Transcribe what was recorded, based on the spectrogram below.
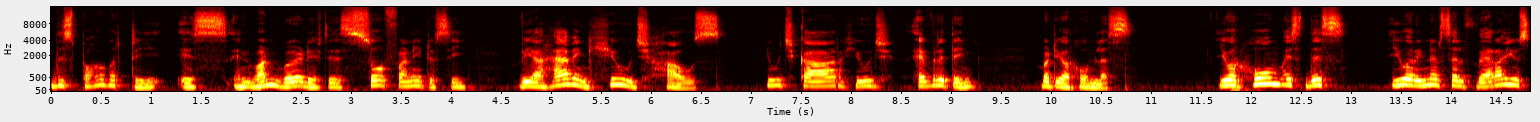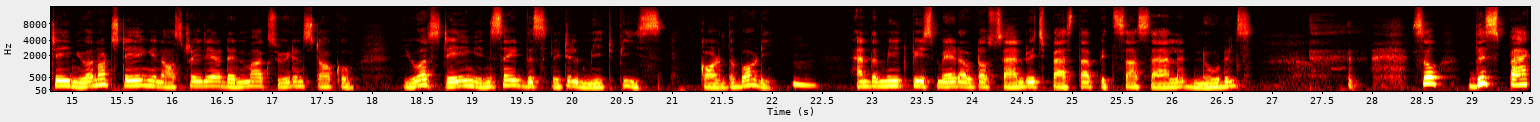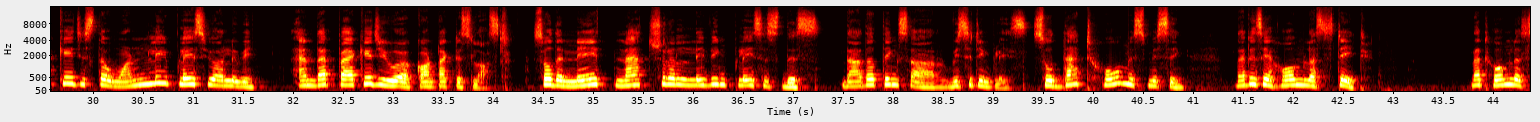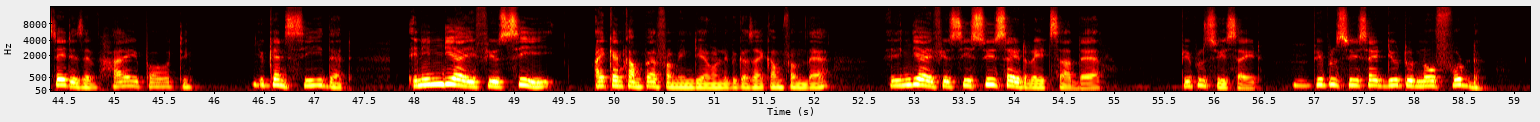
This poverty is, in one word, it is so funny to see. We are having huge house, huge car, huge everything, but you are homeless. Your home is this Your inner self, where are you staying? You are not staying in Australia, Denmark, Sweden, Stockholm. You are staying inside this little meat piece called the body. Hmm. And the meat piece made out of sandwich, pasta, pizza, salad, noodles. so, this package is the only place you are living. And that package, your contact is lost. So, the nat- natural living place is this. The other things are visiting place. So, that home is missing. That is a homeless state. That homeless state is a high poverty. You hmm. can see that. In India, if you see, I can compare from India only because I come from there. In India, if you see, suicide rates are there. People suicide. Hmm. People suicide due to no food,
